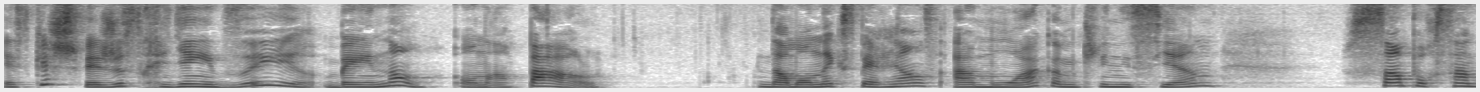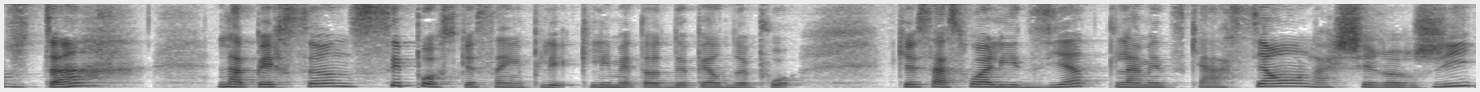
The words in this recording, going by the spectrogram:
est-ce que je fais juste rien dire? Ben non, on en parle. Dans mon expérience à moi comme clinicienne, 100% du temps, la personne sait pas ce que ça implique, les méthodes de perte de poids. Que ce soit les diètes, la médication, la chirurgie,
